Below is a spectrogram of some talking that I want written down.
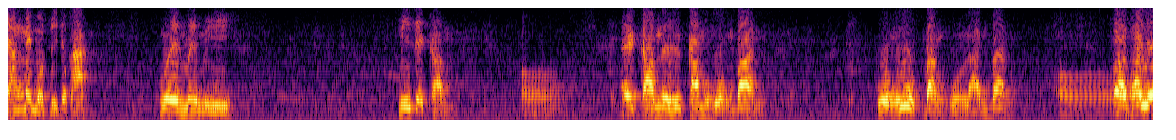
ยังไม่หมดหรือเจ้าคะ เวรไม่มี มีแต่กรรม อ๋อ ไอ้กรรมนี่คือกรรมห่วงบ้าน ห่วงลูกบ้างห่วงหลานบ้าง อ๋อ ก็ถ้าจะ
